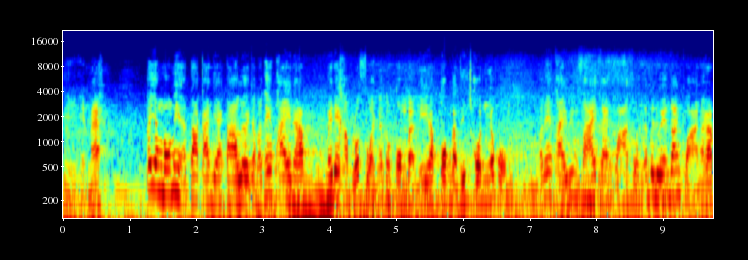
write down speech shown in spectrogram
นี่เห็นไหมก็ยังมองไม่เห็นอัตราการแยงตาเลยแต่ประเทศไทยนะครับ ไม่ได้ขับรถสวนกันตรงๆแบบนี้ครับตรงแบบนี้ชนครับผมประเทศไทยวิ่งซ้ายแซงขวาสวนกันบริเวณด้านขวานะครับ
